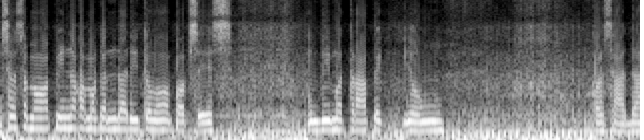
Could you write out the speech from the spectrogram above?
isa sa mga pinakamaganda dito mga pops is hindi matraffic yung kalsada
